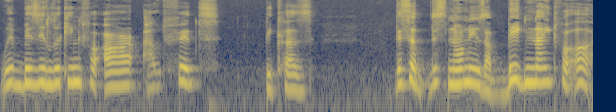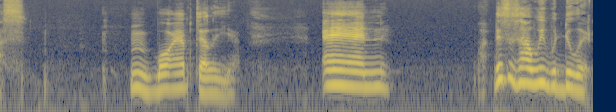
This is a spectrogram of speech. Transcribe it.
We're busy looking for our outfits because this a this normally is a big night for us. Mm, boy, I'm telling you. And this is how we would do it.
